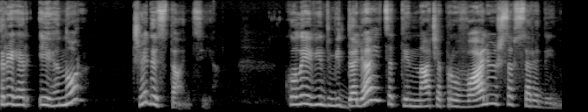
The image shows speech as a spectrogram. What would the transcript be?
тригер ігнор чи дистанція. Коли він віддаляється, ти наче провалюєшся всередину.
